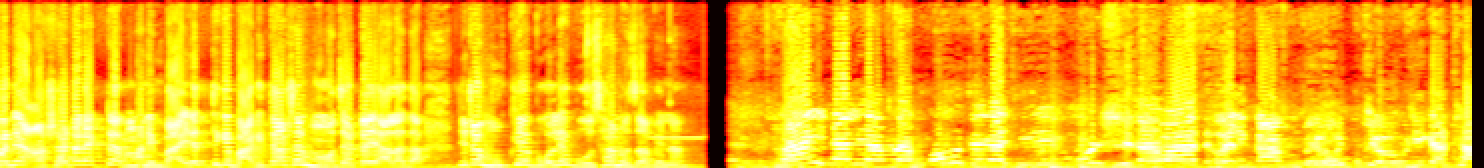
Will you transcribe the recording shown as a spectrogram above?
মানে আসাটার একটা মানে বাইরের থেকে বাড়িতে আসার মজাটাই আলাদা যেটা মুখে বলে বোঝানো যাবে না। ফাইনালি আমরা পৌঁছে গেছি মুর্শিদাবাদ। ওয়েলকাম টু চৌরিগাছা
